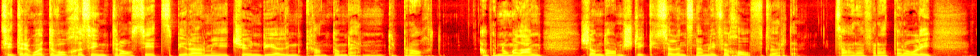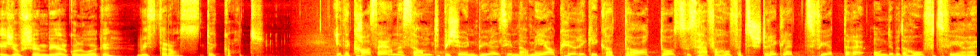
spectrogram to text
Seit einer guten Woche sind die Ross jetzt bei der Armee Schönbühl im Kanton Bern untergebracht. Aber nur lang. Schon am Donnerstag sollen sie nämlich verkauft werden. Zara Frattaroli ist auf Schönbühl schauen, wie es der Ross dort geht. In der Kaserne Sand bei Schönbühl sind Armeeangehörige gerade dran, die Ross aus Hefenhofen zu striegeln, zu füttern und über den Hof zu führen.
